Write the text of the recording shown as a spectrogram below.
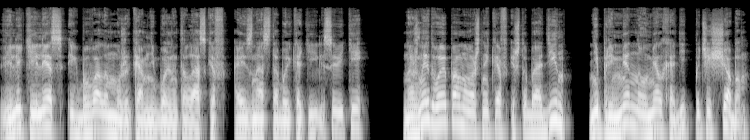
Великий лес и к бывалым мужикам не больно-то ласков, а из нас с тобой какие лесовики? Нужны двое помощников, и чтобы один непременно умел ходить по чащобам.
